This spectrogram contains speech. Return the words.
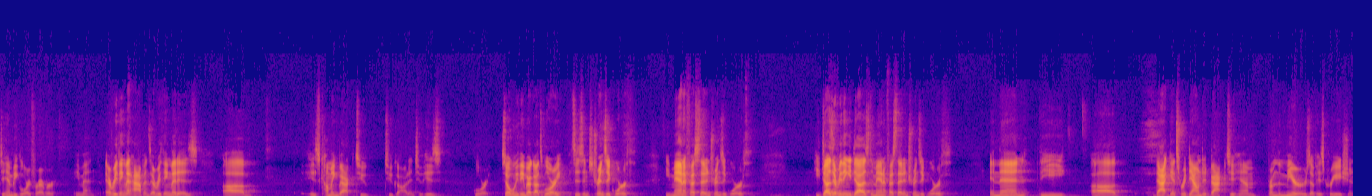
to him be glory forever. Amen. Everything that happens, everything that is, um, is coming back to, to God and to his glory. So when we think about God's glory, it's his intrinsic worth. He manifests that intrinsic worth. He does everything he does to manifest that intrinsic worth. And then the, uh, that gets redounded back to him from the mirrors of his creation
